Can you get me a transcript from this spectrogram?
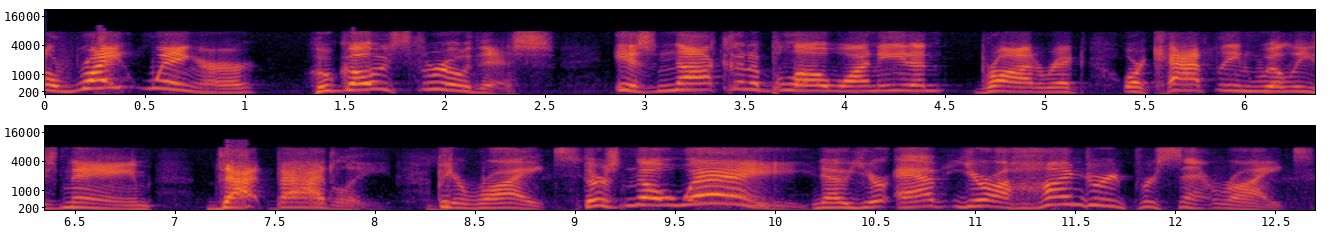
A right winger who goes through this is not going to blow Juanita Broaddrick or Kathleen Willey's name that badly. You're right. There's no way. No, you're ab- you're a hundred percent right.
